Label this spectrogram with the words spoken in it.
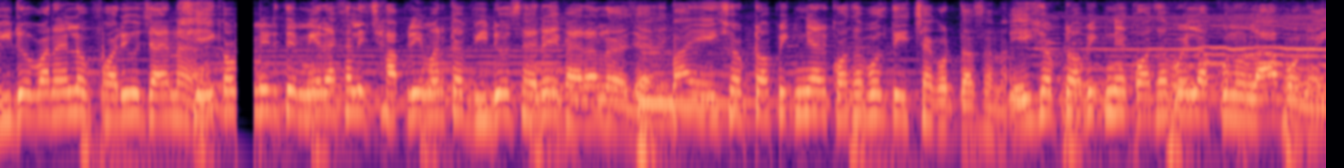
ভিডিও বানাইলো ফর ইউ যায় না। সেই কমিউনিটিতে মেয়েরা খালি ছাপড়ি মার্কা ভিডিও সাইডেই ভাইরাল হয়ে যায়। ভাই এইসব টপিক নিয়ে আর কথা বলতে ইচ্ছা করতেছে না। এইসব টপিক নিয়ে কথা বললে কোনো লাভও নাই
